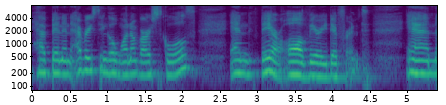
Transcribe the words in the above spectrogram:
have been in every single one of our schools, and they are all very different. And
